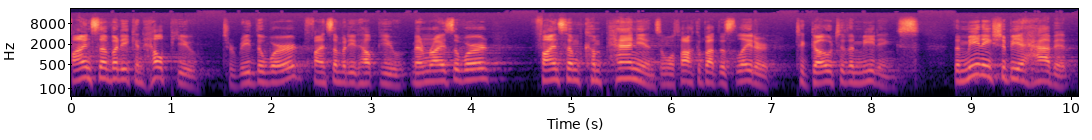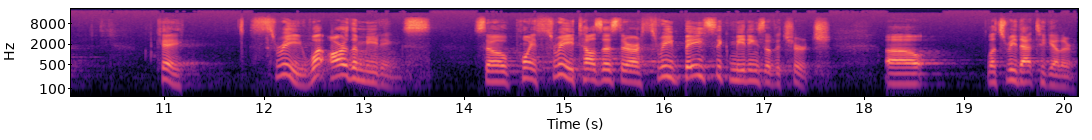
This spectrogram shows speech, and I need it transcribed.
Find somebody can help you to read the word, find somebody to help you memorize the word, find some companions, and we'll talk about this later, to go to the meetings. The meeting should be a habit. Okay, three, what are the meetings? So, point three tells us there are three basic meetings of the church. Uh, let's read that together.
